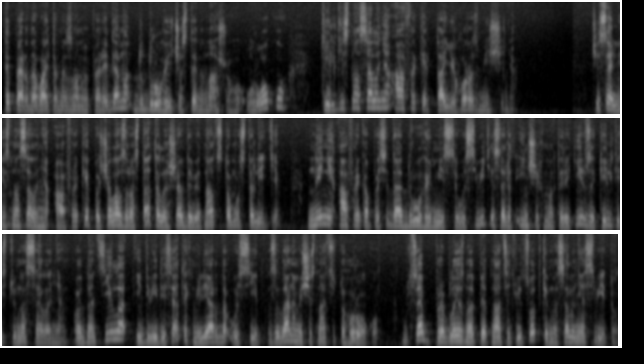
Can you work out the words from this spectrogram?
Тепер давайте ми з вами перейдемо до другої частини нашого уроку кількість населення Африки та його розміщення. Чисельність населення Африки почала зростати лише в 19 столітті. Нині Африка посідає друге місце у світі серед інших материків за кількістю населення 1,2 мільярда осіб за даними 2016 року. Це приблизно 15% населення світу.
